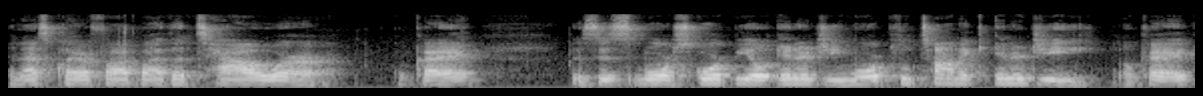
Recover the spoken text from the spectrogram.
And that's clarified by the Tower. Okay. This is more Scorpio energy, more Plutonic energy. Okay.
